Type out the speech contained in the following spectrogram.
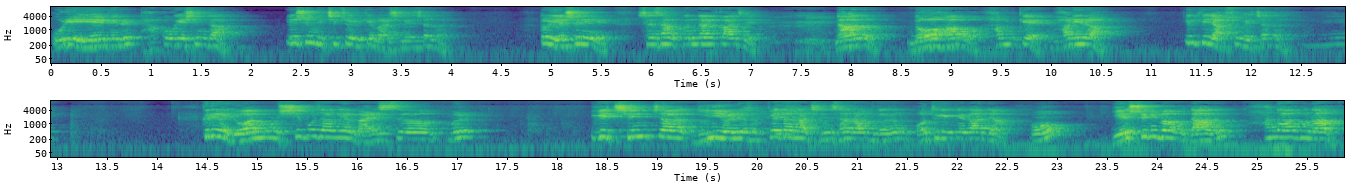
우리의 예배를 받고 계신다. 예수님이 직접 이렇게 말씀했잖아요. 또 예수님이 세상 끝날까지 나는 너하고 함께 하리라. 이렇게 약속했잖아요. 그러니까 요한복음 15장의 말씀을 이게 진짜 눈이 열려서 깨달아진 사람들은 어떻게 깨닫냐? 어? 예수님하고 나는 하나구나.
